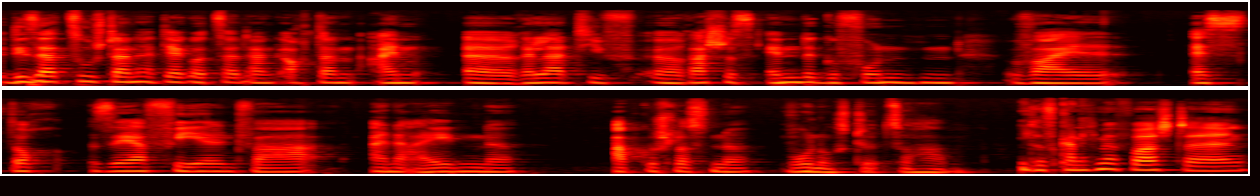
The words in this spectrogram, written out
dieser Zustand hat ja Gott sei Dank auch dann ein äh, relativ äh, rasches Ende gefunden, weil es doch sehr fehlend war, eine eigene abgeschlossene Wohnungstür zu haben. Das kann ich mir vorstellen.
